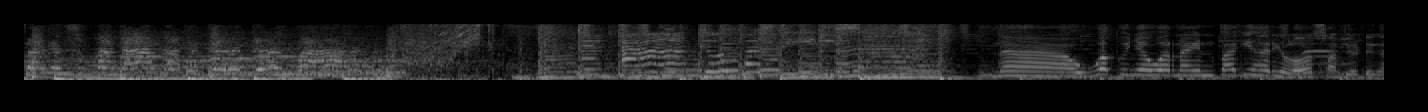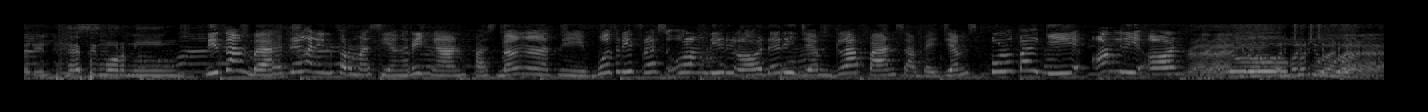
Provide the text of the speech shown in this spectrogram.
Sebagai semangat langkah ke depan Aku pasti bisa Nah, waktunya warnain pagi hari lo sambil dengerin happy morning. Ditambah dengan informasi yang ringan, pas banget nih buat refresh ulang diri lo dari jam 8 sampai jam 10 pagi, only on Radio Mercubuana.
